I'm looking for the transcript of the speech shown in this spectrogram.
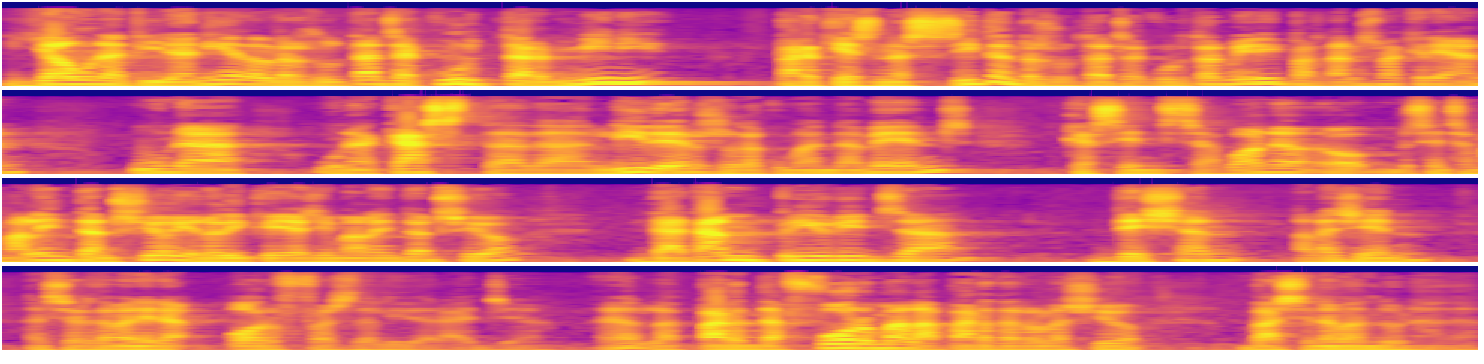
hi ha una tirania dels resultats a curt termini perquè es necessiten resultats a curt termini i per tant es va creant una, una casta de líders o de comandaments que sense, bona, sense mala intenció, jo no dic que hi hagi mala intenció, de tant prioritzar deixen a la gent, en certa manera, orfes de lideratge. Eh? La part de forma, la part de relació va sent abandonada.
